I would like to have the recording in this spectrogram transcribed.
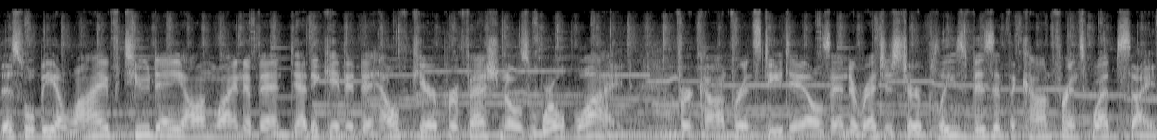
This will be a live two day online event dedicated to healthcare professionals worldwide. For conference details and to register, please visit the conference website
